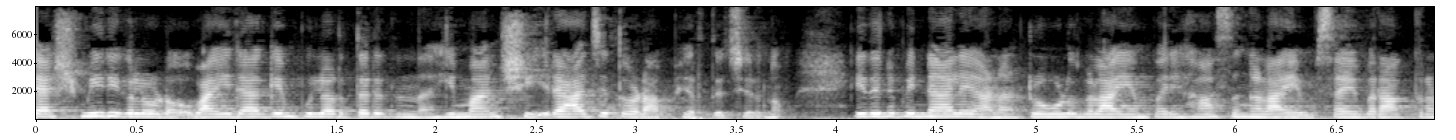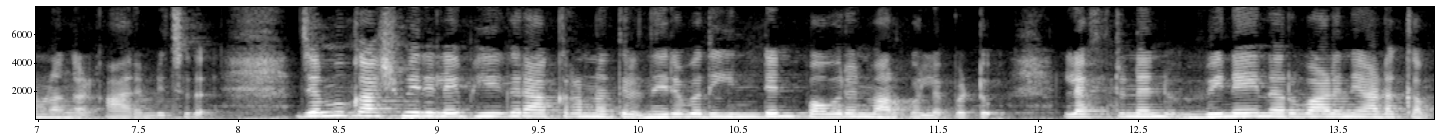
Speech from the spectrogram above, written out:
കാശ്മീരികളോടോ വൈരാഗ്യം പുലർത്തരുതെന്ന് ഹിമാൻഷി രാജ്യത്തോട് അഭ്യർത്ഥിച്ചിരുന്നു. ഇതിന് പിന്നാലെയാണ് ട്രോളുകളായും പരിഹാസങ്ങളായും സൈബർ ആക്രമണങ്ങൾ ആരംഭിച്ചത്. ജമ്മു കാശ്മീരിലെ ഭീകരാക്രമണത്തിൽ നിരവധി ഇന്ത്യൻ പൗരന്മാർ കൊല്ലപ്പെട്ടു. ലഫ്റ്റനന്റ് വിനയ് നർവാളിനെ അടക്കം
